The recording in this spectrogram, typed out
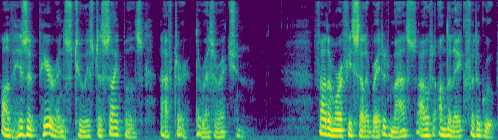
of his appearance to his disciples after the resurrection. Father Murphy celebrated Mass out on the lake for the group.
